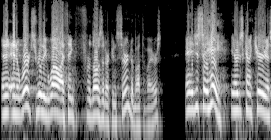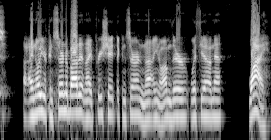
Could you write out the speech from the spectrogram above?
and it, and it works really well, I think, for those that are concerned about the virus. And you just say, hey, you know, just kind of curious. I know you're concerned about it, and I appreciate the concern, and I, you know, I'm there with you on that. Why?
